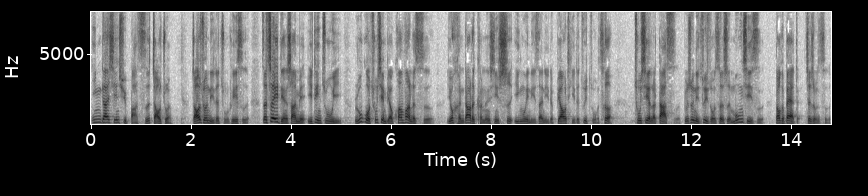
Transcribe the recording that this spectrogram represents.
应该先去把词找准，找准你的主推词。在这一点上面一定注意，如果出现比较宽泛的词，有很大的可能性是因为你在你的标题的最左侧出现了大词，比如说你最左侧是 monkeys dog bed 这种词，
